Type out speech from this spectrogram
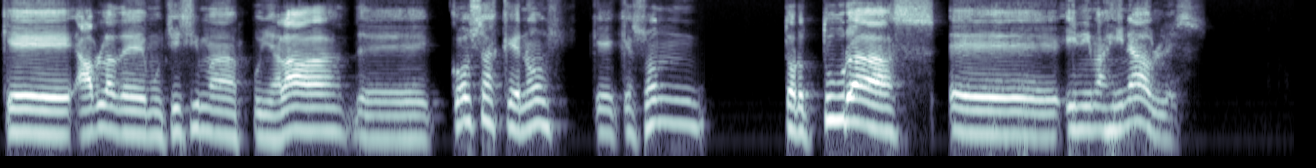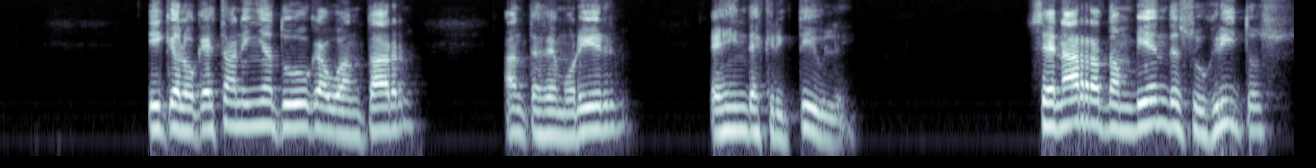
que habla de muchísimas puñaladas, de cosas que, no, que, son torturas eh, inimaginables. Y que lo que esta niña tuvo que aguantar antes de morir es indescriptible. Se narra también de sus gritos,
